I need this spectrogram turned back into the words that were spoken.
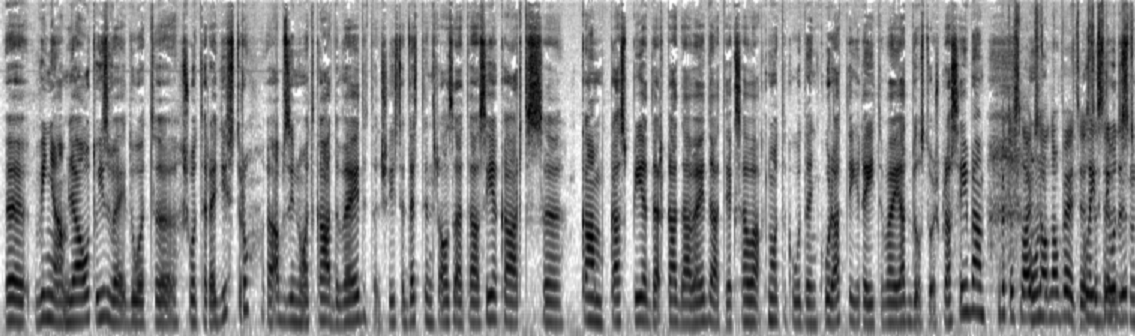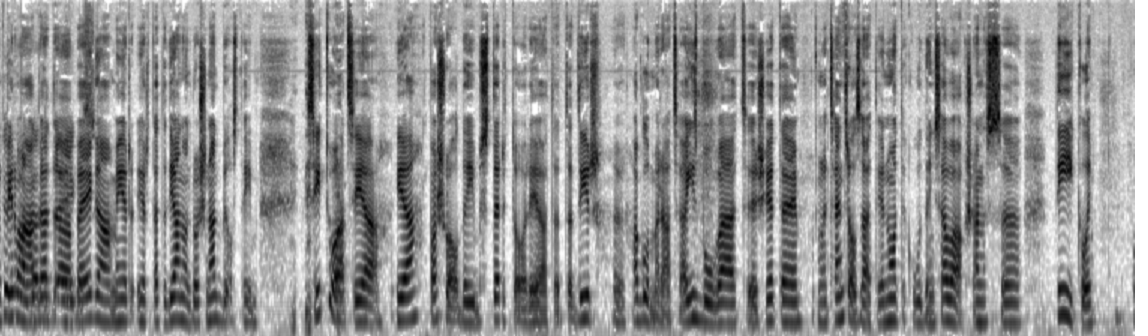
viņām ļautu izveidot šo reģistru, apzinot, kāda veida šīs decentralizētās iekārtas kam kas pieder, kādā veidā tiek savākt notekūdeņi, kur attīrīti vai atbilstoši prasībām. Bet tas laiks un vēl nav beidzies. Līdz 21. 21. gada beigas. beigām ir, ir jānodrošina atbilstība. Situācijā, ja pašvaldības teritorijā tad, tad ir uh, aglomerācijā izbūvēti šie centralizētie notekūdeņu savākšanas uh, tīkli.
